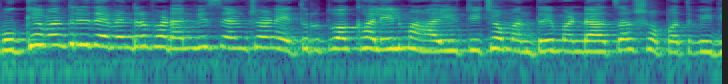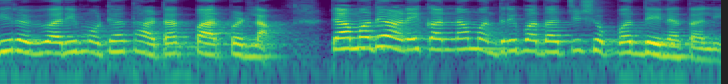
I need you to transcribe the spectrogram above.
मुख्यमंत्री देवेंद्र फडणवीस यांच्या नेतृत्वाखालील महायुतीच्या मंत्रिमंडळाचा शपथविधी रविवारी मोठ्या थाटात पार पडला. त्यामध्ये अनेकांना मंत्रिपदाची शपथ देण्यात आली.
